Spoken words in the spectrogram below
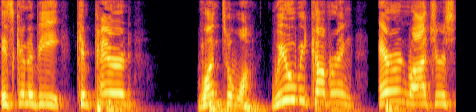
is going to be compared one to one. We will be covering Aaron Rodgers.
